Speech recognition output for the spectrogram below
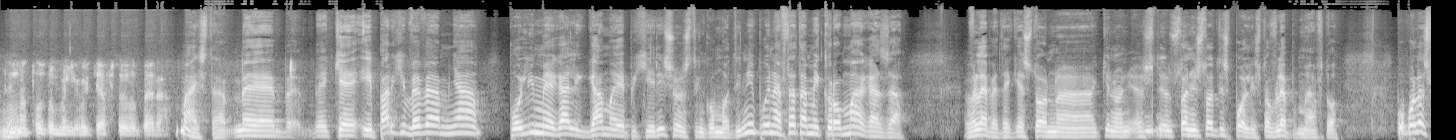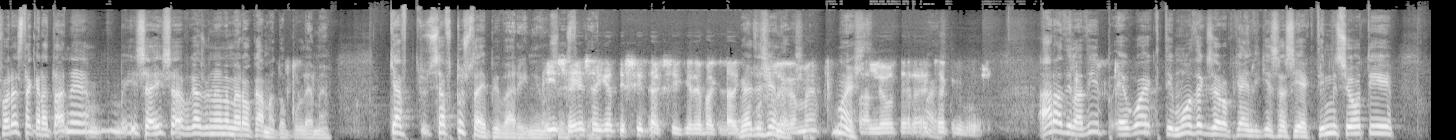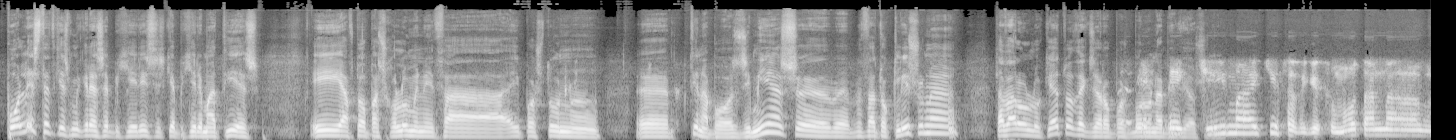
Mm. να το δούμε λίγο και αυτό εδώ πέρα. Μάλιστα. Με, και υπάρχει βέβαια μια πολύ μεγάλη γκάμα επιχειρήσεων στην Κομωτινή που είναι αυτά τα μικρομάγαζα. Βλέπετε και στον, mm. στον ιστό της πόλης, το βλέπουμε αυτό που πολλές φορές τα κρατάνε ίσα ίσα βγάζουν ένα μεροκάματο που λέμε. Και αυτού, σε αυτούς θα επιβαρύνει. Ίσα ίσα για τη σύνταξη κύριε Μπακητάκη. Για τη σύνταξη. Λέγαμε, Μάλιστα. Παλαιότερα έτσι ακριβώς. Άρα δηλαδή εγώ εκτιμώ, δεν ξέρω ποια είναι η δική σας η εκτίμηση, ότι πολλές τέτοιες μικρές επιχειρήσεις και επιχειρηματίες ή αυτοαπασχολούμενοι θα υποστούν ε, τι να πω, ζημίες, ε, θα το κλείσουν θα βάλουν λουκέτο, δεν ξέρω πώς μπορούν να επιβιώσουν. Εκεί, μα εκεί θα δικαιωθούμε όταν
